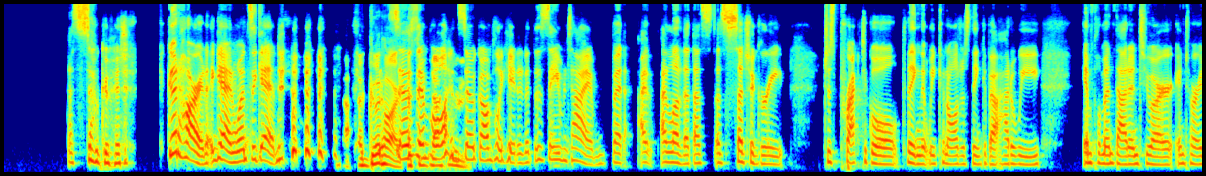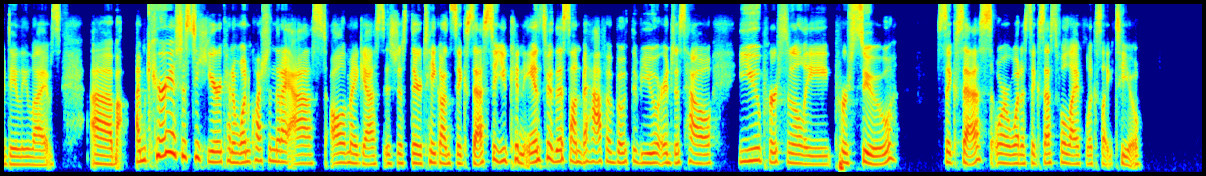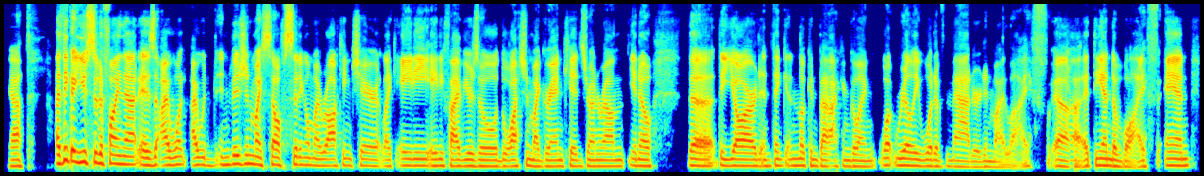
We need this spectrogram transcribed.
That's so good. Good heart. Again, once again. a good heart. so simple exactly and right. so complicated at the same time. But I, I love that. That's that's such a great, just practical thing that we can all just think about. How do we implement that into our into our daily lives. Um, I'm curious just to hear kind of one question that I asked all of my guests is just their take on success. So you can answer this on behalf of both of you, or just how you personally pursue success, or what a successful life looks like to you. Yeah. I think I used to define that as I want I would envision myself sitting on my rocking chair at like 80, 85 years old, watching my grandkids run around, you know, the the yard and thinking looking back and going what really would have mattered in my life uh, at the end of life? And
